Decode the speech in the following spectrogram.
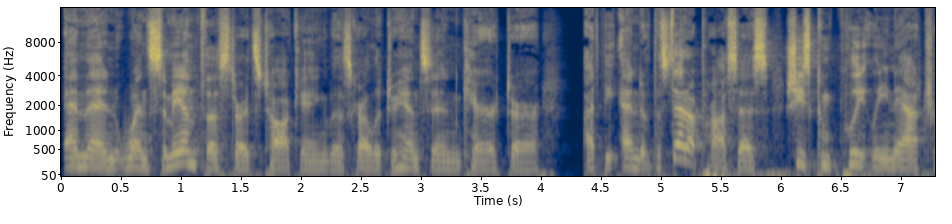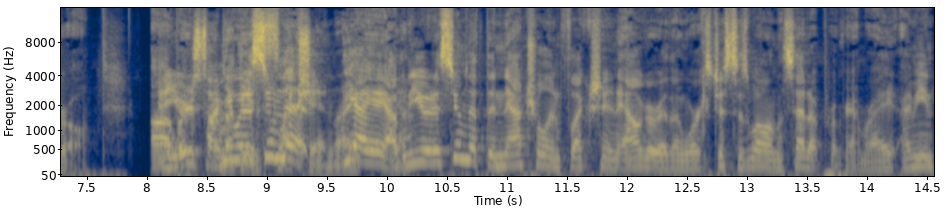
And then when Samantha starts talking, the Scarlett Johansson character, at the end of the setup process, she's completely natural. Uh, And you're just talking you about the assume that- inflection, right? Yeah, yeah, yeah, But you would assume that the natural inflection algorithm works just as well on the setup program, right? I mean,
